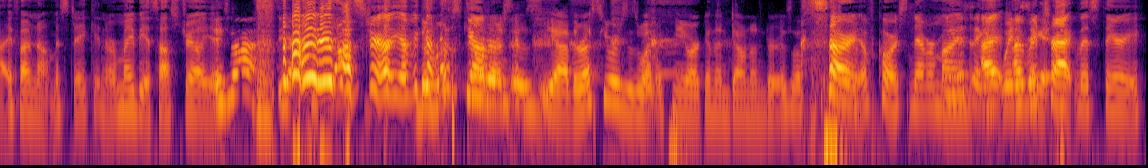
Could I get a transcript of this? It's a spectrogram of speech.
if I'm not mistaken, or maybe it's Australia. Is that yeah? it is Australia The because it's down rescuers is yeah. The rescuers is what like New York, and then down under is Australia. Sorry, of course. Never mind. second, I, wait a I retract this theory.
